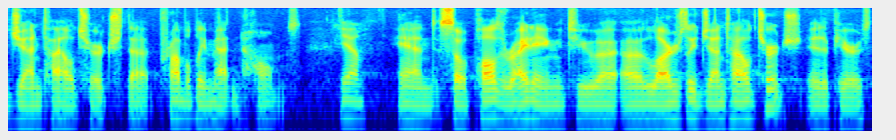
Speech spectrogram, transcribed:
Gentile church that probably met in homes. Yeah. And so Paul's writing to a, a largely Gentile church, it appears.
